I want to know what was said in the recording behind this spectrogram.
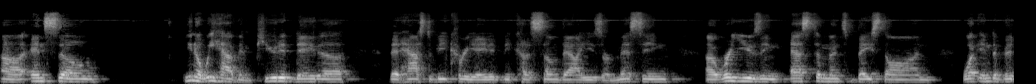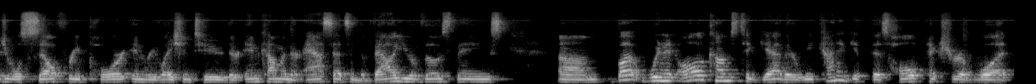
Uh, and so you know we have imputed data that has to be created because some values are missing uh, we're using estimates based on what individuals self report in relation to their income and their assets and the value of those things. Um, but when it all comes together, we kind of get this whole picture of what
